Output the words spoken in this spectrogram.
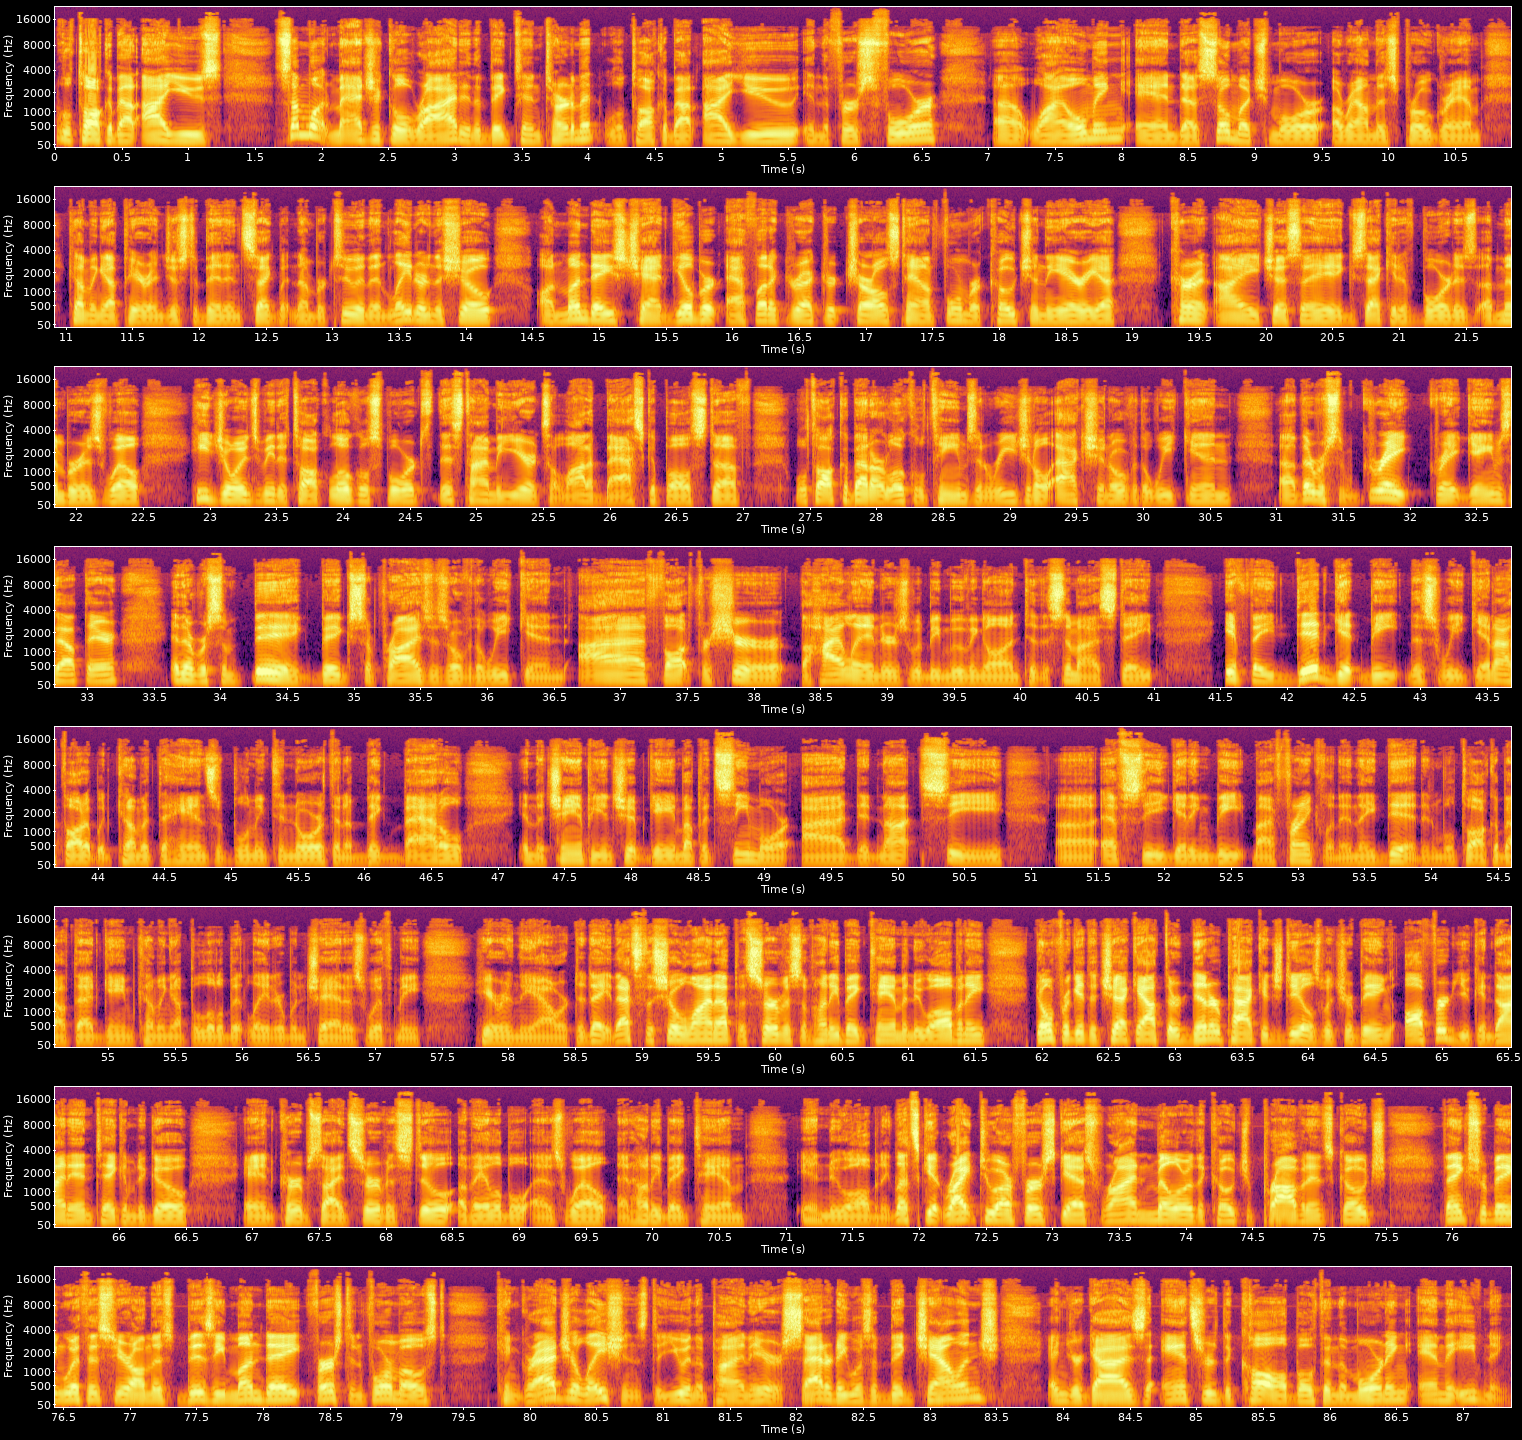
We'll talk about IU's somewhat magical ride in the Big Ten tournament. We'll talk about IU in the first four uh, Wyoming, and uh, so much more around this program coming up here in just a bit in segment number two. And then later in the show on Mondays, Chad Gilbert, athletic director at Charlestown, former coach in the area, current IHSA executive board is a member as well. He joins me to talk local sports. This time of year, it's a lot of basketball stuff. We'll talk about our local teams and regional action over the weekend. Uh, there were some great, great games out there, and there were some big, big surprises over the weekend. I thought for sure the Highlanders would be moving on to the semi state. If they did get beat this weekend, I thought it would come at the hands of Bloomington North in a big battle in the championship game up at Seymour. I did not see uh, FC getting beat by Franklin, and they did. And we'll talk about that game coming up a little bit later when Chad is with me here in the hour today. That's the show lineup, a service of Honey Baked Ham in New Albany. Don't forget to check out their dinner package deals, which are being offered. You can dine in, take them to go, and curbside service still available as well at Honey Baked Ham in New Albany. Let's get right to our first guest, Ryan Miller, the coach of Providence. Coach, thanks for being with us here on this busy Monday. First and foremost, congratulations to you and the Pioneers. Saturday was a big challenge, and your guys answered the call both in the morning and the evening.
